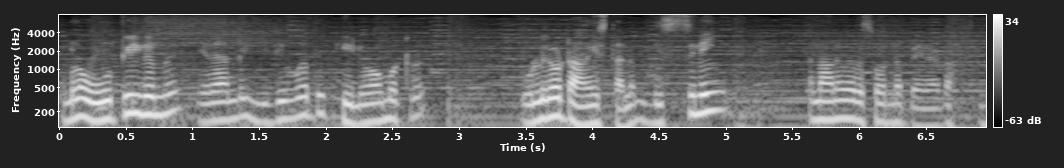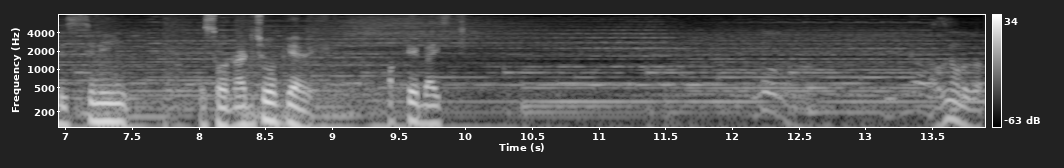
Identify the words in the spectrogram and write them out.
നമ്മൾ ഊട്ടിയിൽ നിന്ന് ഏതാണ്ട് ഇരുപത് കിലോമീറ്റർ ഉള്ളിലോട്ടാണ് ഈ സ്ഥലം. ഡിസ്നി എന്നാണ് ഈ റിസോർട്ടിന്റെ പേര് കേട്ടോ. ഡിസ്നി റിസോർട്ട് അടിച്ചു നോക്കിയാൽ ഓക്കെ ബൈ അതിന് കൊടുക്കാം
